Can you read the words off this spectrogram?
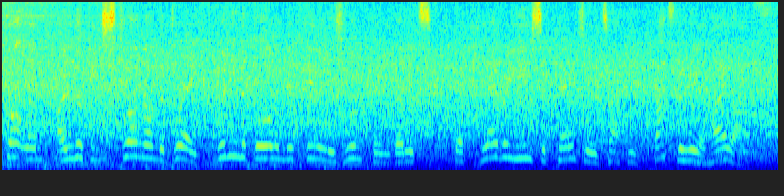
Scotland are looking strong on the break. Winning the ball in midfield is one thing, but it's the clever use of counter-attacking. That's the real highlight.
